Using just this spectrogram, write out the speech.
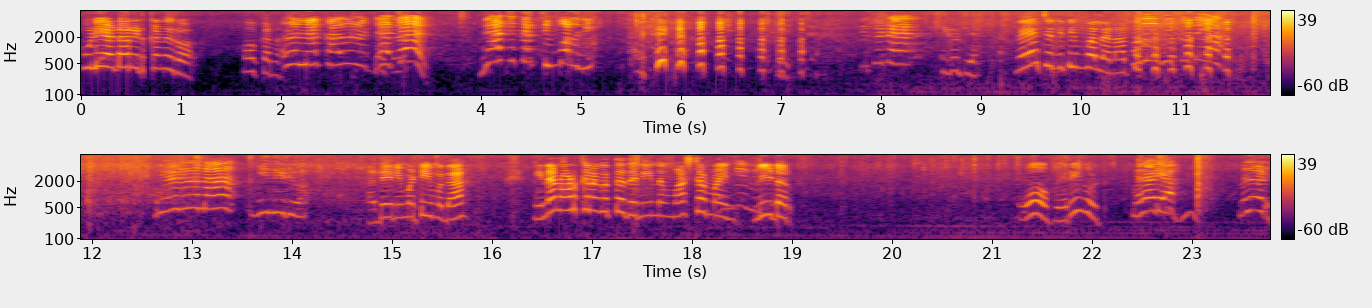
ಪುಳಿ ಅಡಾರ್ ಓಕನ ಅಲ್ಲ ನಾ ಕಾಲ ನೆಚ್ಚ ನೆಚ್ಚ ತಿಂಬೋದು ನೀ ಸಿಗುತ್ತೀಯ ನೇಚು ನೀ ತಿಂಬಲ್ಲ ನಾತ ಅದೇ ನಿಮ್ಮ ಟೀಮದ. ನಿನ್ನ ನೋಡ್ಕನ ಗೊತ್ತದೆ ನೀನು ಮಾಸ್ಟರ್ ಮೈಂಡ್ ಲೀಡರ್ ಓ ವೆರಿ ಗುಡ್ ಮೆಲೋಡಿಯ? ಮೆಲೋಡಿ.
